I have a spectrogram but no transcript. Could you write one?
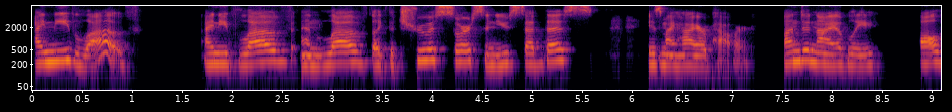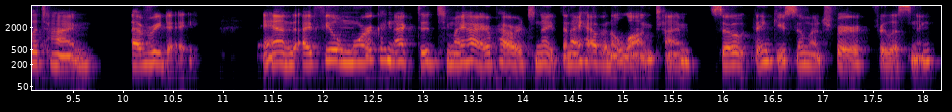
I need love. I need love and love, like the truest source. And you said this is my higher power, undeniably, all the time, every day. And I feel more connected to my higher power tonight than I have in a long time. So thank you so much for, for listening.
